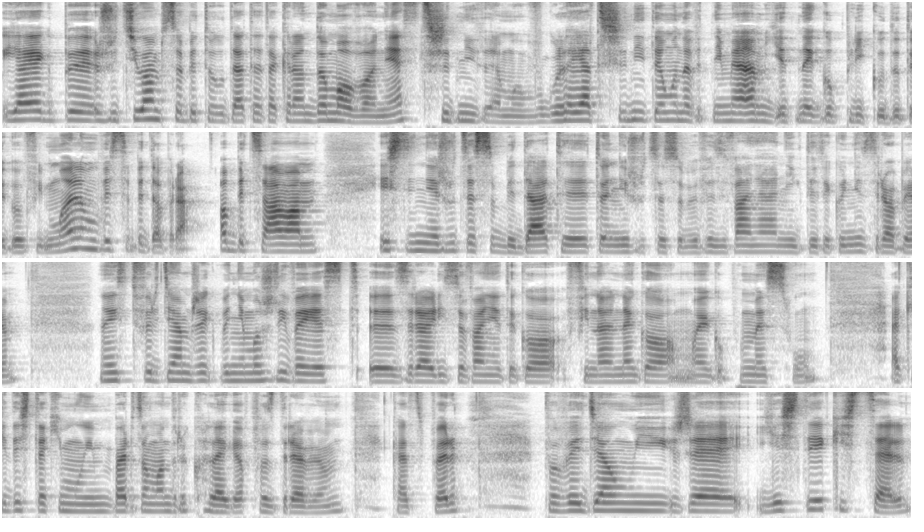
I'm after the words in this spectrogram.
ja jakby rzuciłam sobie tą datę tak randomowo, nie? Z trzy dni temu. W ogóle ja trzy dni temu nawet nie miałam jednego pliku do tego filmu, ale mówię sobie, dobra, obiecałam, jeśli nie rzucę sobie daty, to nie rzucę sobie wyzwania, nigdy tego nie zrobię. No i stwierdziłam, że jakby niemożliwe jest y, zrealizowanie tego finalnego mojego pomysłu. A kiedyś taki mój bardzo mądry kolega, pozdrawiam, Kacper, powiedział mi, że jeśli jakiś cel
